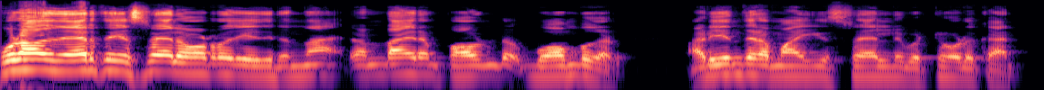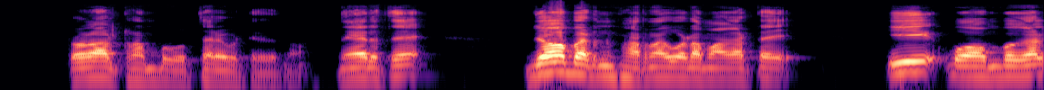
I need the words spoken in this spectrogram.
കൂടാതെ നേരത്തെ ഇസ്രായേൽ ഓർഡർ ചെയ്തിരുന്ന രണ്ടായിരം പൗണ്ട് ബോംബുകൾ അടിയന്തരമായി ഇസ്രായേലിന് വിട്ടുകൊടുക്കാൻ ഡൊണാൾഡ് ട്രംപ് ഉത്തരവിട്ടിരുന്നു. നേരത്തെ ജോ ബൈഡൻ ഭരണകൂടമാകട്ടെ ഈ ബോംബുകൾ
